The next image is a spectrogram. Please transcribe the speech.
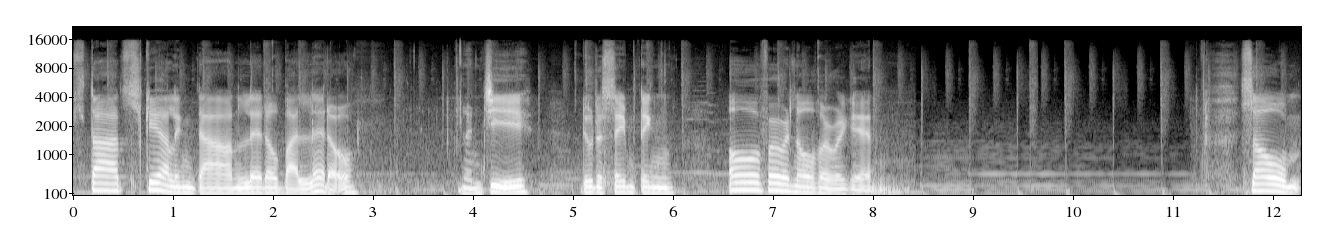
start scaling down little by little. And G, do the same thing over and over again. So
